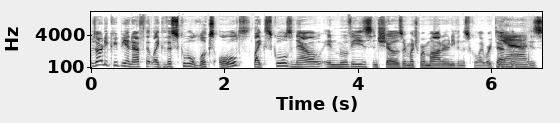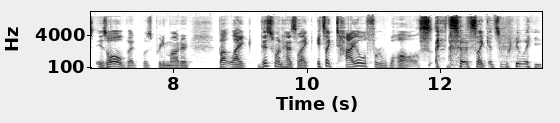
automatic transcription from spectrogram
It was already creepy enough that like the school looks old. Like schools now in movies and shows are much more modern. Even the school I worked at Yeah. like, is is old, but was pretty modern. But like this one has like it's like tile for walls, so it's like it's really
